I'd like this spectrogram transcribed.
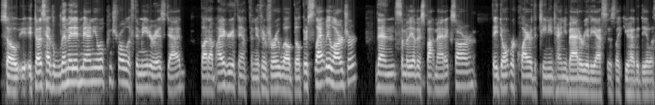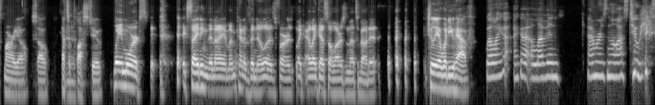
So it does have limited manual control if the meter is dead. But um, I agree with Anthony. They're very well built. They're slightly larger than some of the other Spotmatics are. They don't require the teeny tiny battery of the S's like you had to deal with Mario. So that's a plus too. Way more ex- exciting than I am. I'm kind of vanilla as far as like I like SLRs and that's about it. Julia, what do you have? Well, I got I got eleven cameras in the last two weeks.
